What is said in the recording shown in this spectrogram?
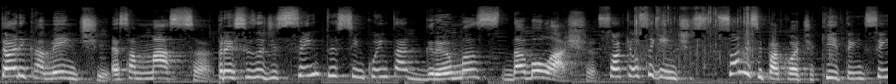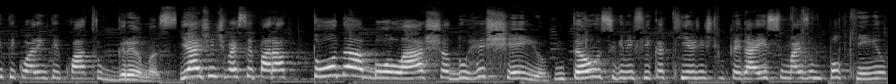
teoricamente, essa massa precisa de 150 gramas da bolacha. Só que é o seguinte, só nesse pacote aqui tem 144 gramas. E a gente vai separar toda a bolacha do recheio. Então, significa que a gente tem que pegar isso mais um pouquinho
